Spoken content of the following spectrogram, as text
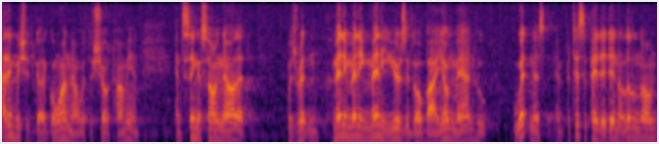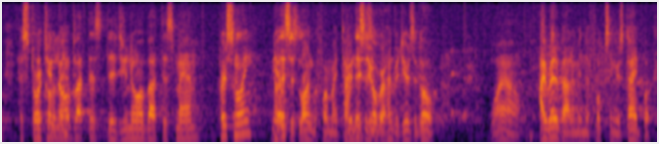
I think we should go, go on now with the show, Tommy, and, and sing a song now that was written many, many, many years ago by a young man who witnessed and participated in a little-known historical event. Did you know event. about this? Did you know about this man? Personally? No, Yeah. this is long before my time. Where This is you- over 100 years ago. Wow. I read about him in the Folk Singer's Guidebook,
